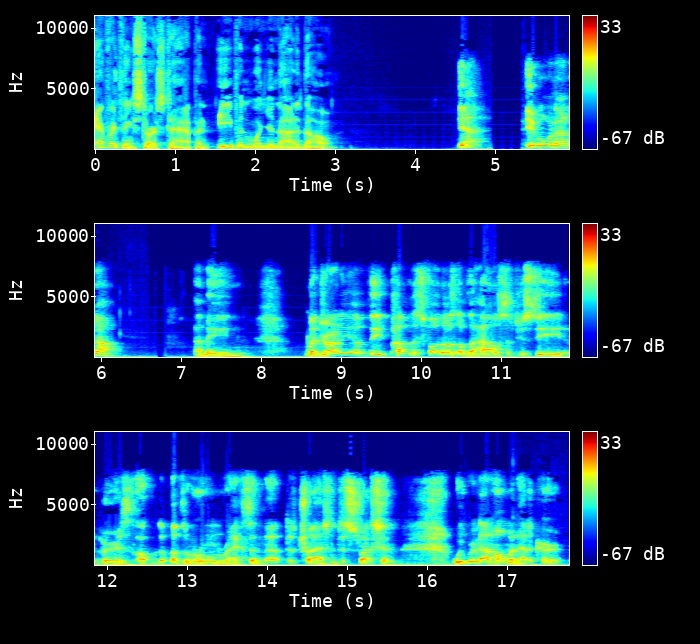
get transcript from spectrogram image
everything starts to happen, even when you're not at the home. Yeah, even when not now. I mean, majority of the published photos of the house that you see various of the, of the room wrecks and the, the trash and destruction we were not home when that occurred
